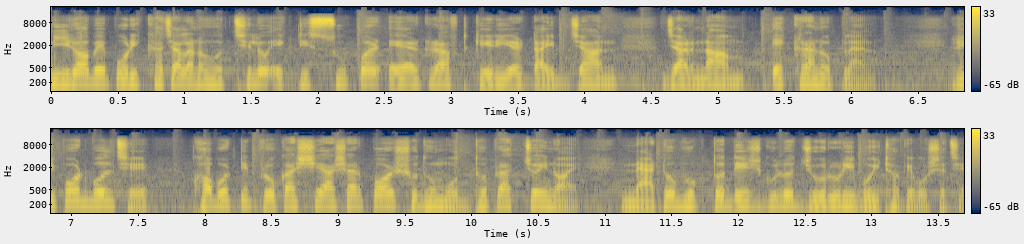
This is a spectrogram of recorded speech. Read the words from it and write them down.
নীরবে পরীক্ষা চালানো হচ্ছিল একটি সুপার এয়ারক্রাফট কেরিয়ার টাইপ যান, যার নাম এক্রানোপ্ল্যান। রিপোর্ট বলছে, খবরটি প্রকাশ্যে আসার পর শুধু মধ্যপ্রাচ্যই নয়, ন্যাটোভুক্ত দেশগুলো জরুরি বৈঠকে বসেছে।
